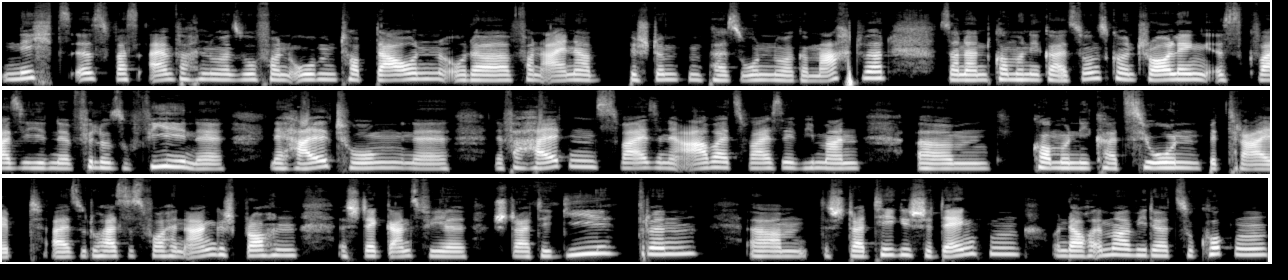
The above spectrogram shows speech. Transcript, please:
nichts ist, was einfach nur so von oben top-down oder von einer bestimmten Person nur gemacht wird, sondern Kommunikationscontrolling ist quasi eine Philosophie, eine, eine Haltung, eine, eine Verhaltensweise, eine Arbeitsweise, wie man ähm, Kommunikation betreibt. Also du hast es vorhin angesprochen, es steckt ganz viel Strategie drin, ähm, das strategische Denken und auch immer wieder zu gucken,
